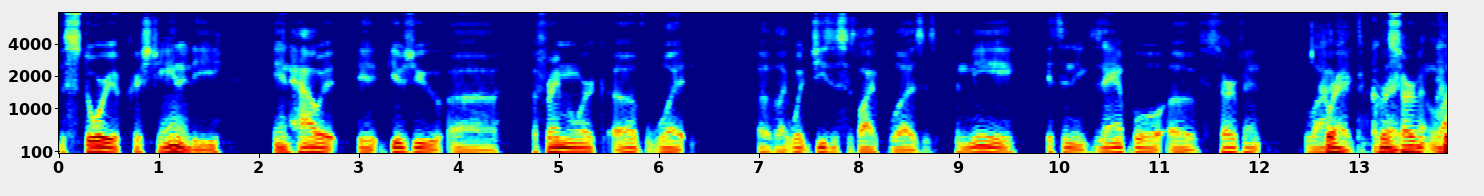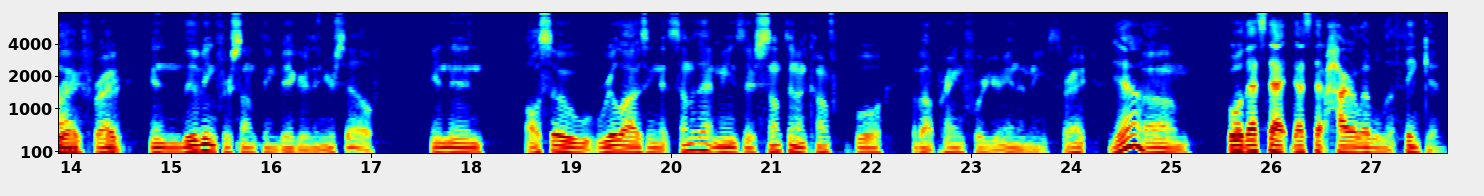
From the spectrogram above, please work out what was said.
the story of Christianity and how it it gives you uh, a framework of what of like what jesus's life was is to me it's an example of servant life Correct, correct, servant correct, life right correct. and living for something bigger than yourself and then also realizing that some of that means there's something uncomfortable about praying for your enemies right yeah. um well, that's that. That's that higher level of thinking.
